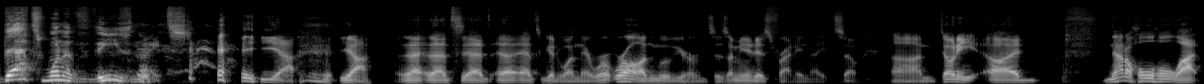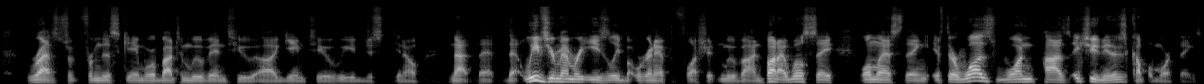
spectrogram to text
that's one of these nights yeah, yeah. That, that's that's, uh, that's a good one there. We're, we're all on the movie references. I mean, it is Friday night, so um, Tony, uh, not a whole whole lot rest from this game. We're about to move into uh, game two. We just you know not that that leaves your memory easily, but we're gonna have to flush it and move on. But I will say one last thing: if there was one positive, excuse me, there's a couple more things.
